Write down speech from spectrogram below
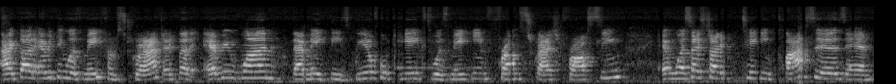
I thought everything was made from scratch. I thought everyone that made these beautiful cakes was making from scratch frosting. And once I started taking classes and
